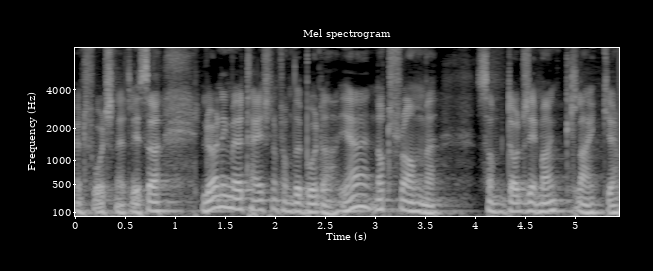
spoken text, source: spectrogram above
unfortunately. So, learning meditation from the Buddha, yeah, not from uh, some dodgy monk like uh,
